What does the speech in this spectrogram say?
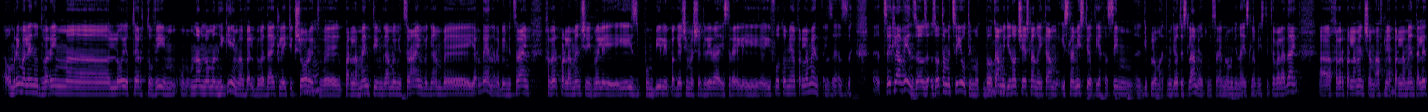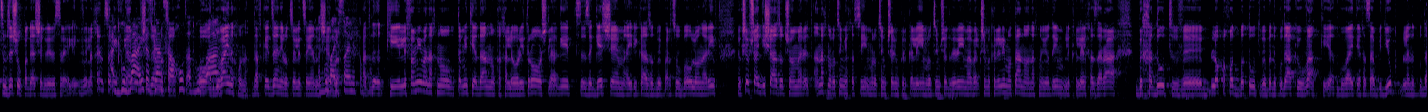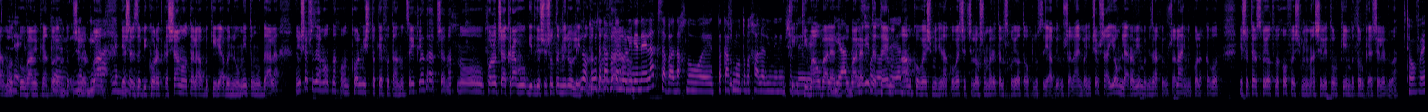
שאומרים עלינו דברים uh, לא יותר טובים, אמנם לא מנהיגים, אבל בוודאי כלי תקשורת mm-hmm. ופרלמנטים גם במצרים וגם בירדן. הרי במצרים חבר פרלמנט שנדמה לי העז פומבי להיפגש עם השגריר הישראלי, העיפו אותו מהפרלמנט על זה. אז אה, צריך להבין, זו, זאת המציאות. באותן mm-hmm. מדינות שיש לנו איתן אסלאמיסטיות, יחסים דיפלומטיים, מדינות אסלאמיות, מצרים לא מדינה אסלאמיסטית, אבל עדיין, חבר פרלמנט שם עף כן. מהפרלמנט על עצם זה שהוא פגש שגריר ישראלי, ולכן צריך להבין שזה המצב. התגובה, היית סגן שר חוץ, התגובה... או, התגובה היא נכונה, דווקא את זה אני רוצה לציין לשעבר. התגובה הישראלית כמובן. כי לפעמים אנחנו תמיד ידענו ככה להוריד ראש, להגיד, זה גשם, היריקה הזאת בפרצוף, בואו לא נריב. אני חושב שהגישה הזאת שאומרת, אנחנו רוצים יחסים, רוצים קשרים כלכליים, רוצים שגרירים, אבל כשמקללים אותנו, אנחנו יודעים לקלל חזרה בחדות ולא פחות בוטות ובנקודה הכאובה, כי התגובה התייחסה בדיוק לנקודה מאוד ל... כאובה מבחינתו כן, של ארדואן. יש על זה ביקורת קשה מאוד עליו בקהילה הבינלאומית, הוא מודע לה. אני חושב שזה היה מאוד נכון. כל מי שתוקף אותנו צריך לדעת שאנחנו, כל עוד שהקרב הוא התגששות המילולית, לא, כי הוא תקף אותנו לענייני אל-אקצא, ואנחנו אה, תקפנו אותו בכלל על עניינים של... כי מה הוא בא להגיד? הוא בא להגיד, אתם עם כובש, מדינה כובשת שלא שומרת על זכויות האוכלוסייה בירושלים. ואני חושב שהיום לערבים במזרח ירושלים, עם כל הכבוד, יש יותר זכויות וחופש ממה שלטורקים בטורקיה של ארדואן. טוב, אה,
